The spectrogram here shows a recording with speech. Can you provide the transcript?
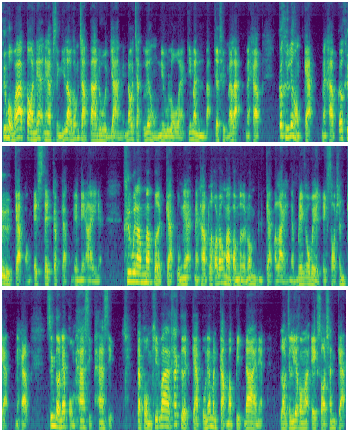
คือผมว่าตอนนี้นะครับสิ่งที่เราต้องจับตาดูอีกอย่าง นอกจากเรื่องของนิวโลเนี่ยที่มันแบบจะถึงแล้วล่ะนะครับ ก็คือเรื่องของแก็บนะครับ ก็คือแก็บของ s อ t กับแก็บของ MAI เนี่ย คือเวลามาเปิดแก็บตรงนี้นะครับ เราก็ต้องมาประเมินว่ามันเป็นแก็บอะไรนะ breakaway exhaustion gap นะครับ ซึ่งตอนนี้ผม 50 50 แต่ผมคิดว่าถ้าเกิดแก็บตรงนี้มันกลับมาปิดได้เนี่ย เราจะเรียกว่า exhaustion gap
